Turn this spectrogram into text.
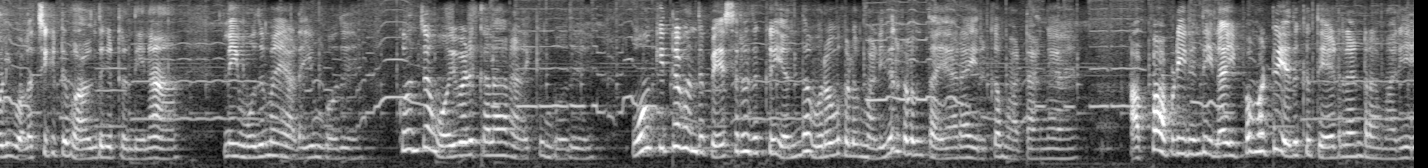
ஓடி உழைச்சிக்கிட்டு வாழ்ந்துக்கிட்டு இருந்தீனா நீ முதுமை அடையும் போது கொஞ்சம் ஓய்வெடுக்கலாம் நினைக்கும் போது உன்கிட்ட வந்து பேசுறதுக்கு எந்த உறவுகளும் மனிதர்களும் தயாராக இருக்க மாட்டாங்க. அப்போ அப்படி இருந்தீல இப்போ மட்டும் எதுக்கு தேடுறேன்ற மாதிரி?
